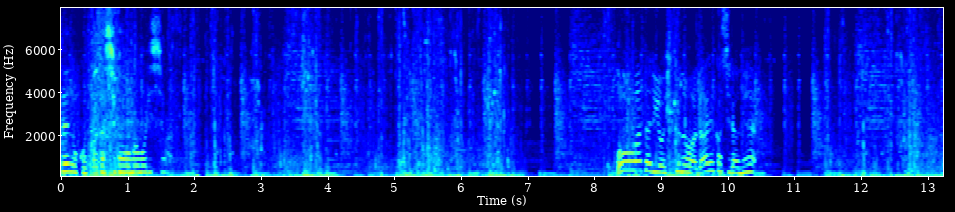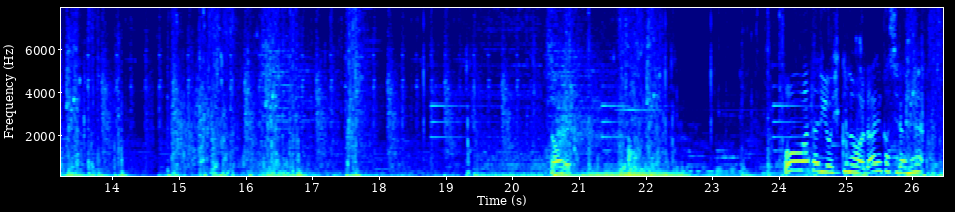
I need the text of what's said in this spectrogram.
誰のこと私がお守りします。大当たりを引くのは誰かしらね。誰？大当たりを引くのは誰かしらね。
